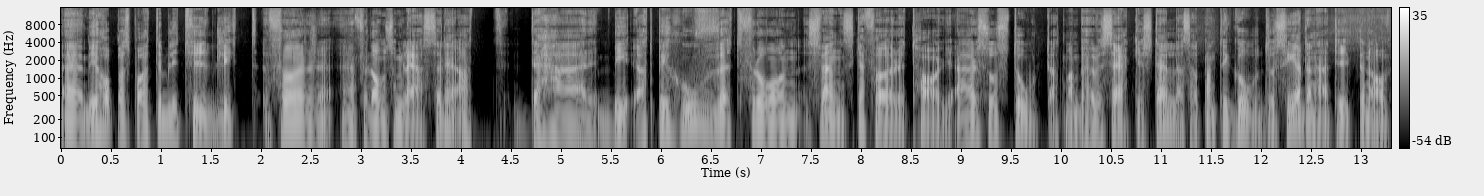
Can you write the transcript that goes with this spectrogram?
Eh, vi hoppas på att det blir tydligt för, eh, för de som läser det att det här, att behovet från svenska företag är så stort att man behöver säkerställa så att man tillgodoser den här typen av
